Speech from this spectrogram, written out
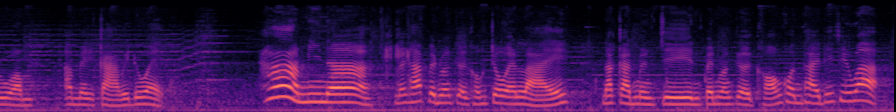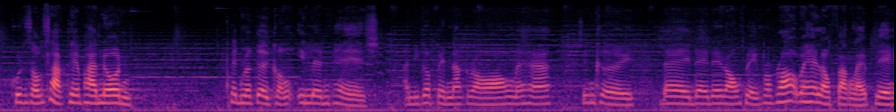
รวมอเมริกาไว้ด้วย 5 มีนานะคะเป็นวันเกิดของโจแอนไหลนักการเมืองจีน เป็นวันเกิดของคนไทยที่ชื่อว่าคุณสมศักดิ์เทพานนท์เป็นวันเกิดของอิเลนเพจอันนี้ก็เป็นนักร้องนะฮะซึ่งเคยได้ได้ได้ร้องเพลงเพราะๆไว้ให้เราฟังหลายเพลง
